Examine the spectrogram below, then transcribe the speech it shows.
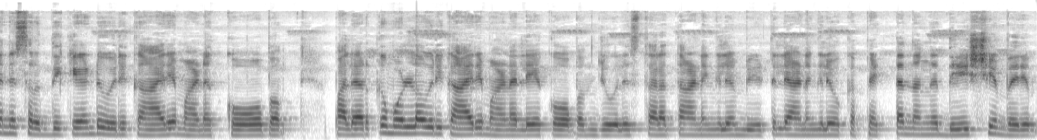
തന്നെ ശ്രദ്ധിക്കേണ്ട ഒരു കാര്യമാണ് കോപം. പലർക്കുമുള്ള ഒരു കാര്യമാണല്ലേ? കോപം ജോലി സ്ഥലത്താണെങ്കിലും വീട്ടിലാണെങ്കിലും ഒക്കെ പെട്ടെന്ന് അങ്ങ് ദേഷ്യം വരും.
